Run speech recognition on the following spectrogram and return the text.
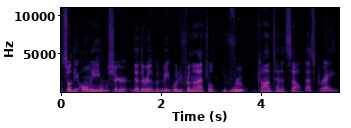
So the only sugar that there is would be would be from the natural fruit content itself. That's great.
